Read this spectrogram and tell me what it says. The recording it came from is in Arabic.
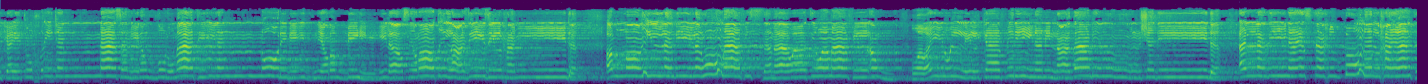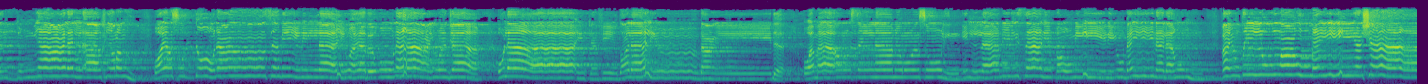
إِلَيْكَ لِتُخْرِجَ النَّاسَ مِنَ الظُّلُمَاتِ إِلَى النُّورِ بِإِذْنِ رَبِّهِمْ إِلَى صِرَاطِ الْعَزِيزِ الْحَمِيدِ. اللَّهِ الَّذِي لَهُ مَا فِي السَّمَاوَاتِ وَمَا فِي الْأَرْضِ وَوَيْلٌ لِلْكَافِرِينَ مِنْ عَذَابٍ شَدِيدٍ. الَّذِينَ يَسْتَحِبُّونَ الْحَيَاةَ الدنيا على الآخرة ويصدون عن سبيل الله ويبغونها عوجا. أولئك في ضلال بعيد. وما أرسلنا من رسول إلا بلسان قومه ليبين لهم فيضل الله من يشاء.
